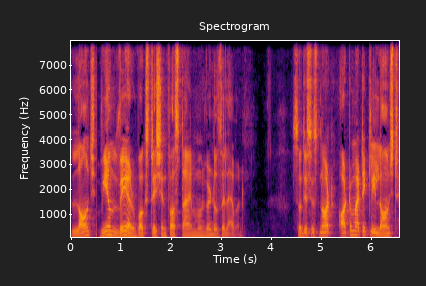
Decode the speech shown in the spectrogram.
launch VMware Workstation first time on Windows 11 so this is not automatically launched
